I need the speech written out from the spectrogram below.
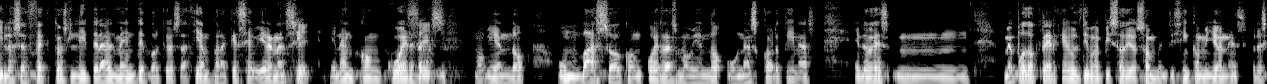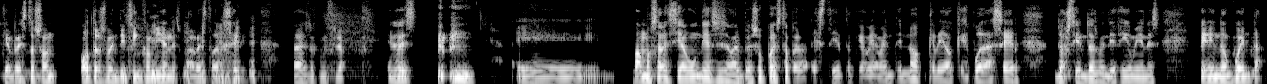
y los efectos literalmente, porque los hacían para que se vieran así, Sí. eran con cuerdas Sí. moviendo un vaso, con cuerdas moviendo unas cortinas. Entonces, mm, me puedo creer que el último episodio son 25 millones, pero es que el resto son otros 25 millones para el resto de la serie. ¿Sabes lo que me refiero? Entonces, eh, vamos a ver si algún día se sabe el presupuesto, pero es cierto que obviamente no creo que pueda ser 225 millones, teniendo en cuenta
